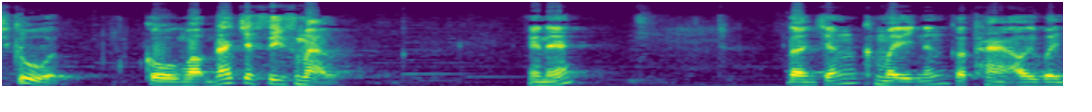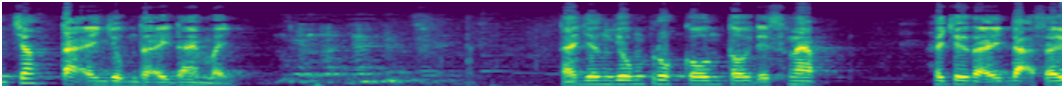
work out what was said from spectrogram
ឈួតគោងាប់ណាចេះស៊ីស្មៅឃើញទេដល់អញ្ចឹងក្មេងហ្នឹងក៏ថាឲ្យវិញចុះតើឯងយំទៅអីដែរមិញ តែយើងយំព្រោះកូនតូចដែលស្លាប់ហើយជឿតែឯងដាក់ស្អី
